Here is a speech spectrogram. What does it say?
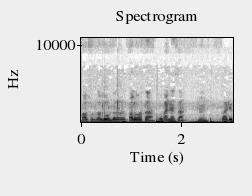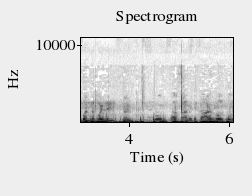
पावसाचा लोंढ चालू होता. पाण्याचा. हम्म, गाडी बंद पडली. हम्म. दोन तास आम्ही तिथं अडकलो होतो.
